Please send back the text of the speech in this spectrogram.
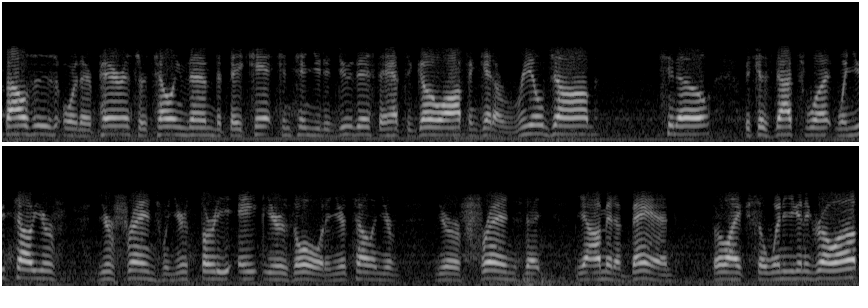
spouses or their parents are telling them that they can't continue to do this. They have to go off and get a real job, you know, because that's what when you tell your your friends when you're 38 years old and you're telling your your friends that yeah, I'm in a band, they're like, "So when are you going to grow up?"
